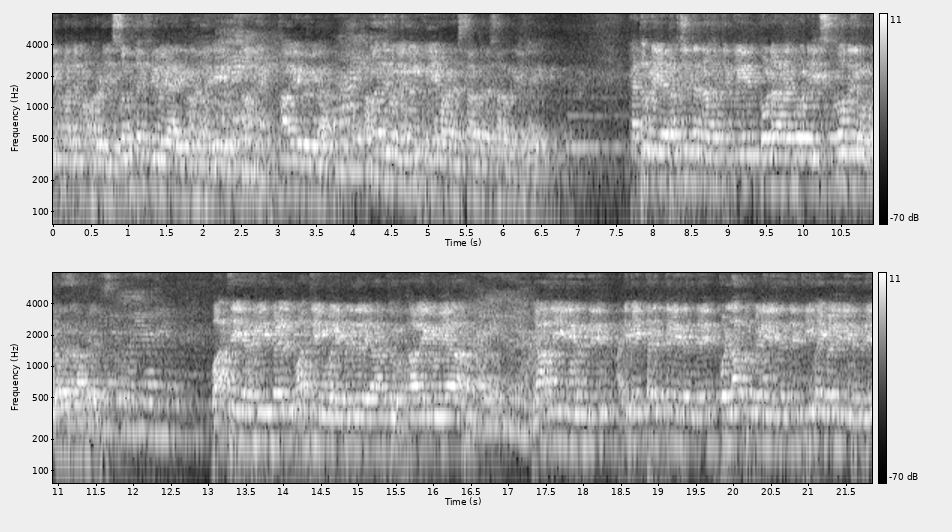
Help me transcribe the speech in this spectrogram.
இருப்பதும் அவருடைய சொந்த கிருவையாக அமர்ந்து கொள்ளுங்கள் பிரியமான சகோதர சகோதரிகளே. கத்தருடைய பரிசுத்த நாமத்துக்கு கோடான கோடி சோதனை உண்டாவதாக. வார்த்தையை அறிவீர்கள் வார்த்தை உங்களை விடுதலையாக்கும். ஹாலேலூயா வியாதியில் இருந்து அடிமைத்தனத்தில் இருந்து பொல்லாப்புகளில் இருந்து தீமைகளில் இருந்து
